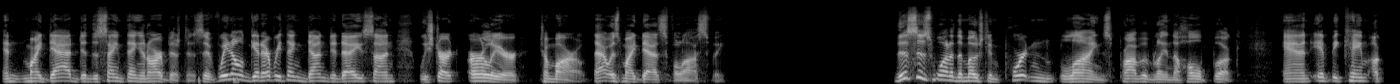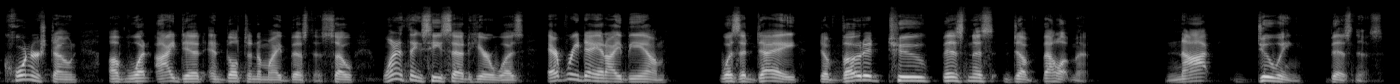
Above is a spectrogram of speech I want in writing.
And my dad did the same thing in our business. If we don't get everything done today, son, we start earlier tomorrow. That was my dad's philosophy. This is one of the most important lines, probably, in the whole book. And it became a cornerstone of what I did and built into my business. So, one of the things he said here was every day at IBM was a day devoted to business development, not doing business.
